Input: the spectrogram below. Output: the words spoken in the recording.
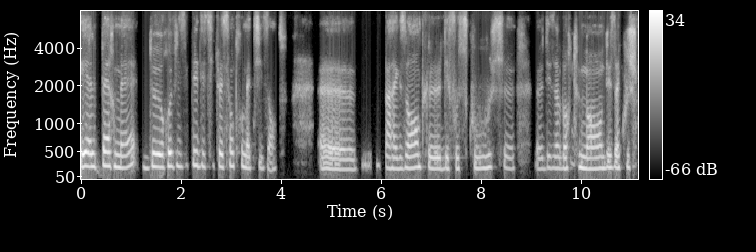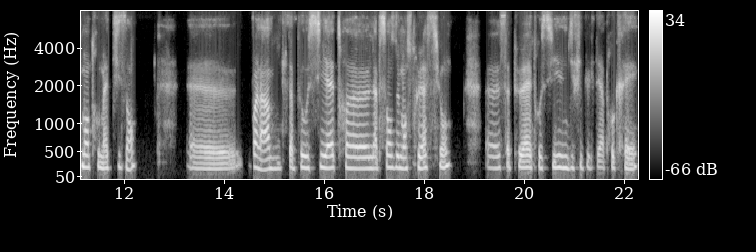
et elle permet de revisiter des situations traumatisantes. Heu, par exemple, des fausses couches, heu, des avortements, des accouchements traumatisants. Voilà, ça peut aussi être, l'absence de menstruation. Ça peut être aussi une difficulté à procréer.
